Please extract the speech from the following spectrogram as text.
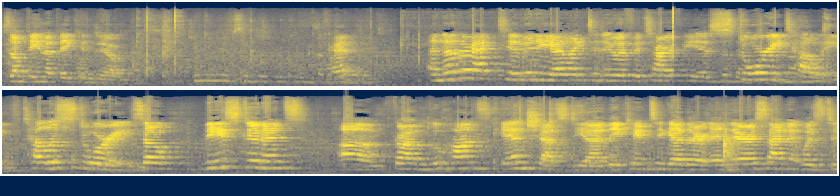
Something that they can do. Okay? Another activity I like to do with photography is storytelling. Tell a story. So these students um, from Luhansk and Shastia, they came together and their assignment was to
